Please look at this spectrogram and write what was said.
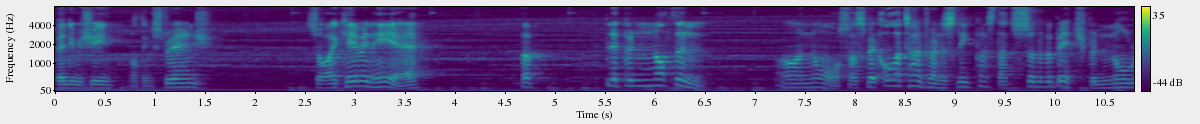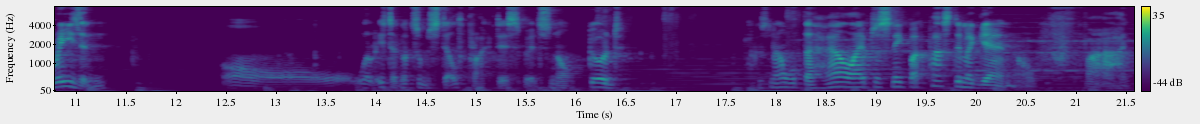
Vending machine, nothing strange. So I came in here for flipping nothing. Oh no, so I spent all that time trying to sneak past that son of a bitch for no reason. Oh, well at least I got some stealth practice, but it's not good. Because now what the hell? I have to sneak back past him again. Oh, fuck.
